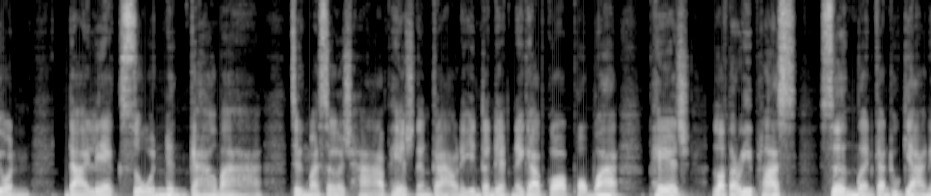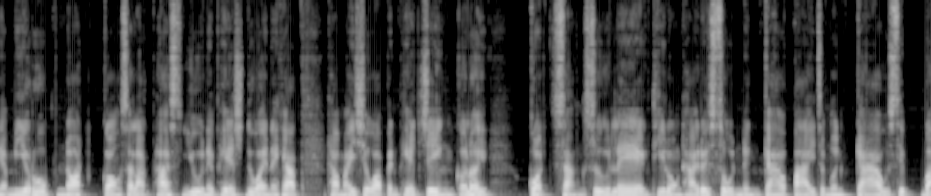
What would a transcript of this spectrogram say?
ยน ได้เลข 019 มา จึงมา search หาเพจดังกล่าวในอินเทอร์เน็ตนะครับก็พบว่าเพจ Lottery Plus ซึ่งเหมือนกันทุกอย่างเนี่ยมีรูปน็อตกองสลัก plus อยู่ในเพจด้วยนะครับทำให้เชื่อว่าเป็นเพจจริง ก็เลยกดสั่งซื้อเลขที่ลงท้ายด้วย 019 ไปจำนวน 90 ใบ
